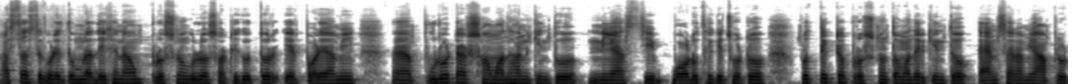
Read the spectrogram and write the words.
আস্তে আস্তে করে তোমরা দেখে নাও প্রশ্নগুলো সঠিক উত্তর। এরপরে আমি পুরোটার সমাধান কিন্তু নিয়ে আসছি। বড় থেকে ছোট প্রত্যেকটা প্রশ্ন তোমাদের কিন্তু অ্যান্সার আমি আপলোড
